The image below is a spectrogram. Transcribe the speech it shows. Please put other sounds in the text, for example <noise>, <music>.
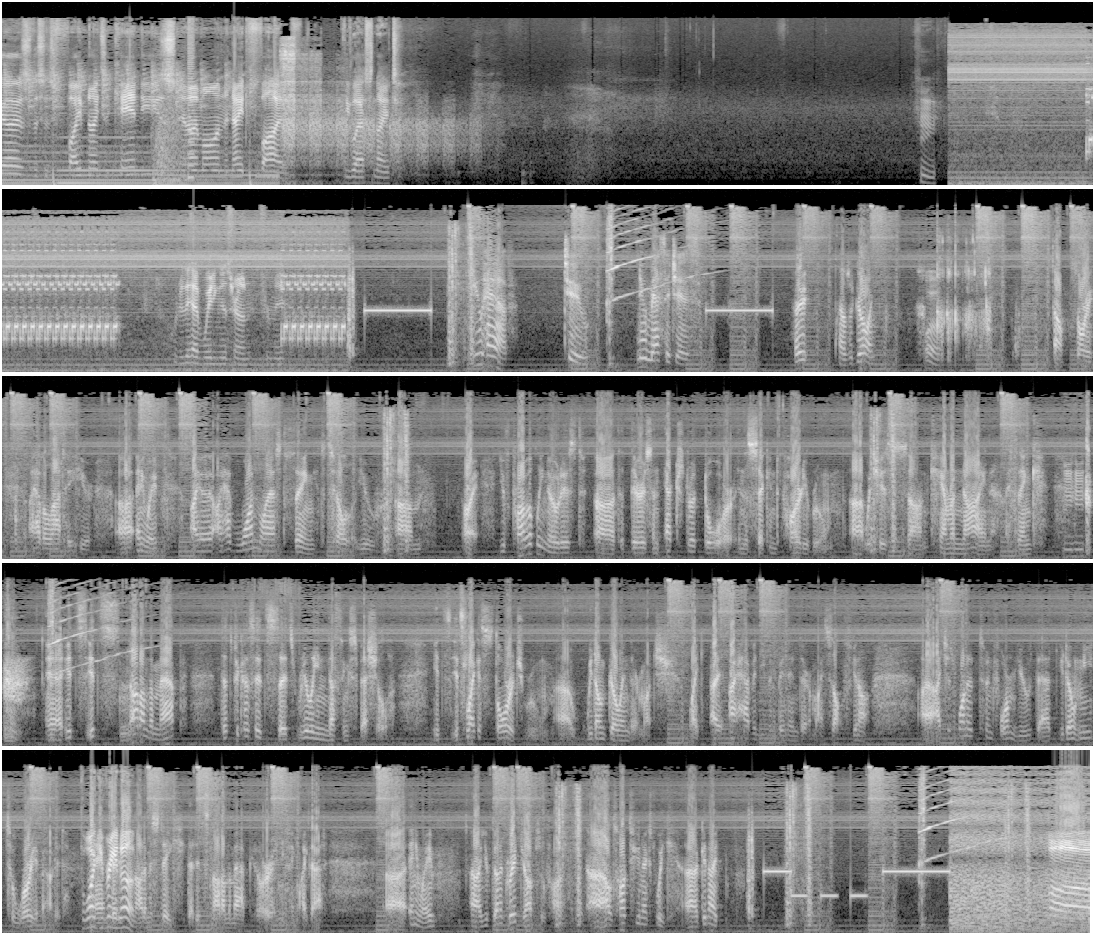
Welcome back, guys. This is Five Nights at Candy's, and I'm on night five, the last night. Hmm. What do they have waiting this round for me? You have two new messages. Hey, how's it going? Whoa. Oh, sorry, I have a latte here. Uh, anyway, I, uh, I have one last thing to tell you. Um, alright, you've probably noticed uh, that there is an extra door in the second party room, uh, which is on camera 9, I think. Mm-hmm. <clears throat> Uh, it's it's not on the map. That's because it's it's really nothing special. It's it's like a storage room. Uh, we don't go in there much. Like I, I haven't even been in there myself. You know. I, I just wanted to inform you that you don't need to worry about it. So why'd you bring that it up? It's not a mistake. That it's not on the map or anything like that. Uh, anyway, uh, you've done a great job so far. Uh, I'll talk to you next week. Uh, good night. Aww.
